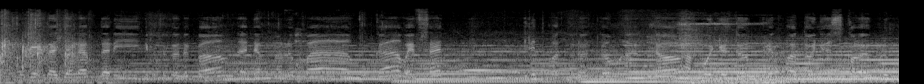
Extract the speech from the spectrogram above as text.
Mungkin itu aja live dari gridfoto.com dan jangan lupa buka website gridfoto.com atau akun YouTube News kalau belum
